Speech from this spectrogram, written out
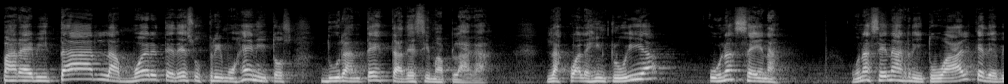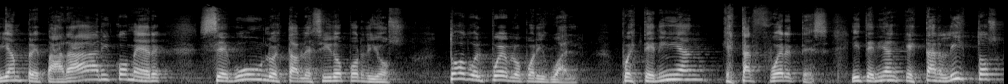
para evitar la muerte de sus primogénitos durante esta décima plaga, las cuales incluía una cena, una cena ritual que debían preparar y comer según lo establecido por Dios, todo el pueblo por igual, pues tenían que estar fuertes y tenían que estar listos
